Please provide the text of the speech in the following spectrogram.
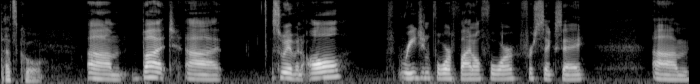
that's cool. Um, but uh, so we have an all Region Four Final Four for six A. Um,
